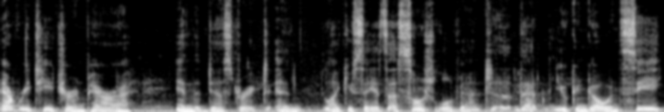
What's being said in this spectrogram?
every teacher in para in the district. And like you say, it's a social event that you can go and see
